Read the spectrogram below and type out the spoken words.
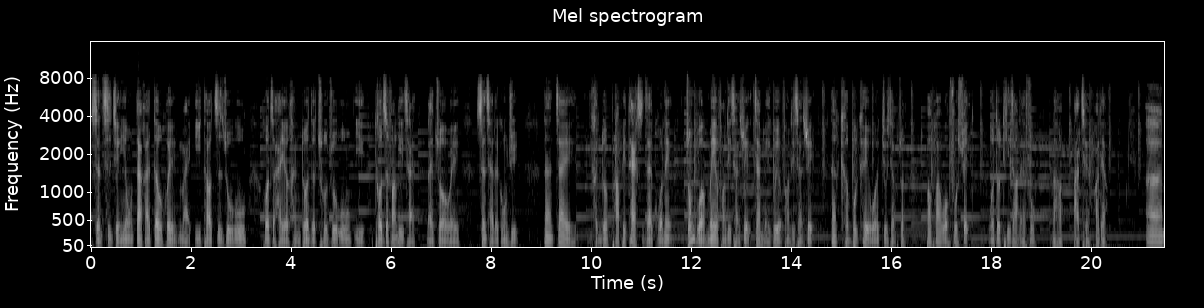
省吃俭用，大概都会买一套自住屋，或者还有很多的出租屋，以投资房地产来作为生财的工具。那在很多 property tax 在国内，中国没有房地产税，在美国有房地产税。那可不可以？我就想说，包括我付税，我都提早来付，然后把钱花掉。呃，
